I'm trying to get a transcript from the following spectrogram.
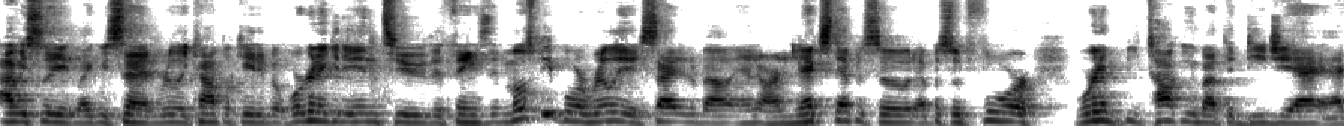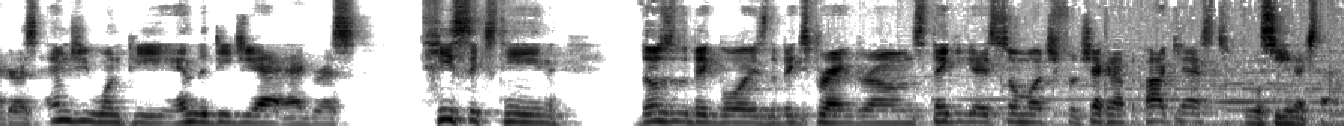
obviously, like we said, really complicated, but we're going to get into the things that most people are really excited about. In our next episode, episode four, we're going to be talking about the DJI Agras MG1P and the DJI Agras T16 those are the big boys, the big spraying drones. Thank you guys so much for checking out the podcast. We'll see you next time.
